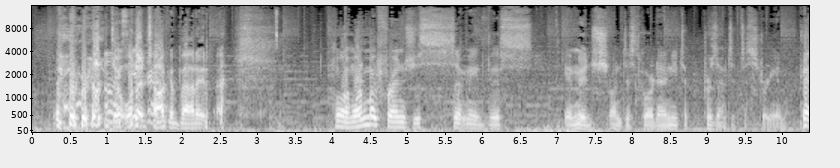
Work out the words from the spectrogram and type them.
I really Oh, don't want to talk about it. Hold on, one of my friends just sent me this image on Discord, and I need to present it to stream. I'll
